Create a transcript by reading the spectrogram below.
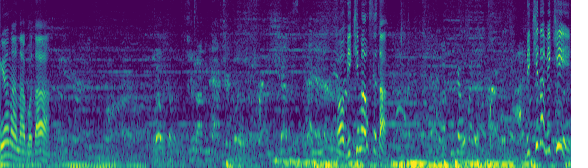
공연하나 보다. 어 미키 마우스다. 미키다 미키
